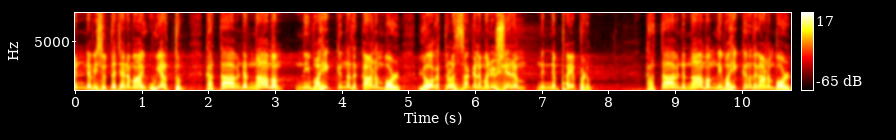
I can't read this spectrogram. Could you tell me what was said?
എന്റെ വിശുദ്ധ ജനമായി ഉയർത്തും. കർത്താവിന്റെ നാമം നീ വഹിക്കുന്നത് കാണുമ്പോൾ ലോകത്തിലുള്ള സകല മനുഷ്യരും നിന്നെ ഭയപ്പെടും. കർത്താവിന്റെ നാമം നീ വഹിക്കുന്നത് കാണുമ്പോൾ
